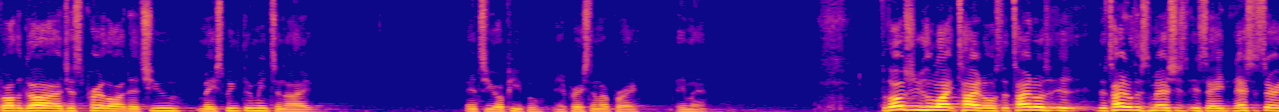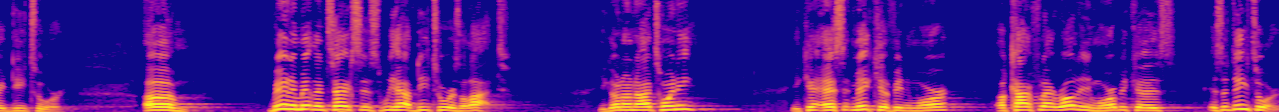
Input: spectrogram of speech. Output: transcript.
Father God, I just pray, Lord, that you may speak through me tonight and to your people. In praise name I pray. Amen. For those of you who like titles, the title, the title of this message is A Necessary Detour. Um, being in Midland, Texas, we have detours a lot. You go down I 20, you can't exit Midkiff anymore or Cotton Flat Road anymore because it's a detour.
